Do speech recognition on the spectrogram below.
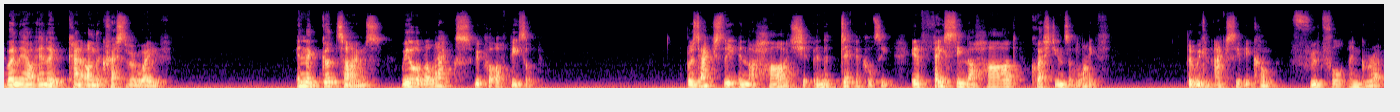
when they are in a kind of on the crest of a wave. In the good times, we all relax, we put our feet up. But it's actually in the hardship, in the difficulty, in facing the hard questions of life that we can actually become fruitful and grow.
